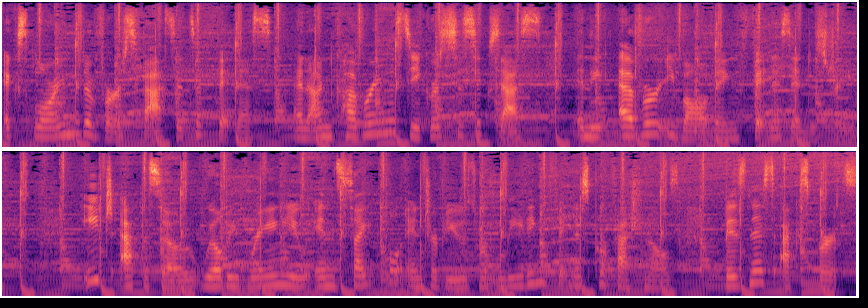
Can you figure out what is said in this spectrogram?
exploring the diverse facets of fitness, and uncovering the secrets to success in the ever evolving fitness industry. Each episode, we'll be bringing you insightful interviews with leading fitness professionals, business experts,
